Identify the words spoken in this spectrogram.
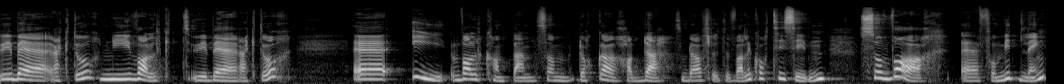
UiB-rektor, nyvalgt UiB-rektor. Eh, I valgkampen som dere hadde, som ble avsluttet veldig kort tid siden, så var eh, formidling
